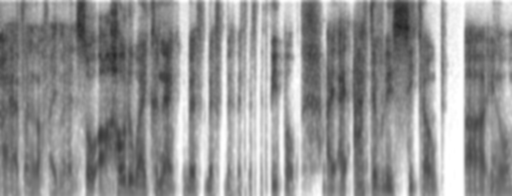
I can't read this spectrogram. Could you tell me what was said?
I've only got five minutes. So uh, how do I connect with with with, with, with people? I, I actively seek out uh, you know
